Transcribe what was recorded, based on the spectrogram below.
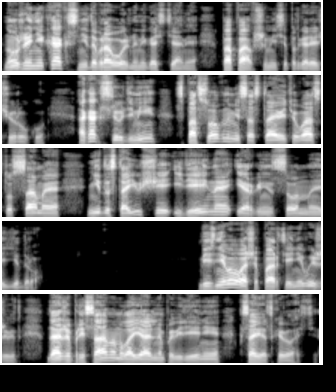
но уже не как с недобровольными гостями, попавшимися под горячую руку, а как с людьми, способными составить у вас то самое недостающее идейное и организационное ядро. Без него ваша партия не выживет, даже при самом лояльном поведении к советской власти.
